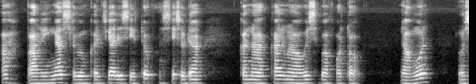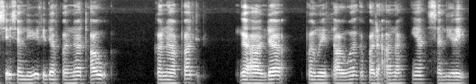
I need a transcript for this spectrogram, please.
Ah, palingnya sebelum kerja di situ pasti sudah kenalkan melalui sebuah foto. Namun, Lucy sendiri tidak pernah tahu kenapa nggak ada pemberitahuan kepada anaknya sendiri.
